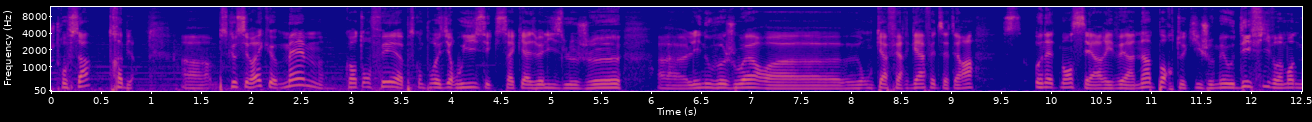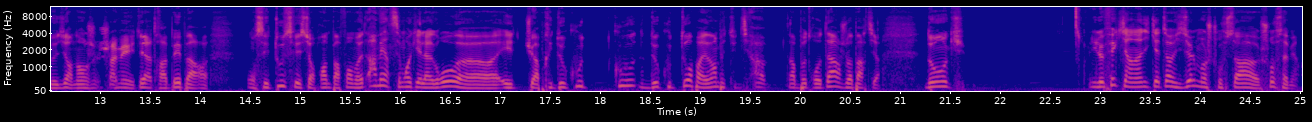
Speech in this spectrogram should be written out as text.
je trouve ça très bien. Euh, parce que c'est vrai que même quand on fait, parce qu'on pourrait dire oui c'est que ça casualise le jeu, euh, les nouveaux joueurs euh, ont qu'à faire gaffe etc. Honnêtement c'est arrivé à n'importe qui, je mets au défi vraiment de me dire non j'ai jamais été attrapé par... On s'est tous fait surprendre parfois en mode ah merde c'est moi qui ai l'agro et tu as pris deux coups, deux coups de tour par exemple et tu te dis ah c'est un peu trop tard je dois partir. Donc le fait qu'il y ait un indicateur visuel, moi je trouve ça, je trouve ça bien.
